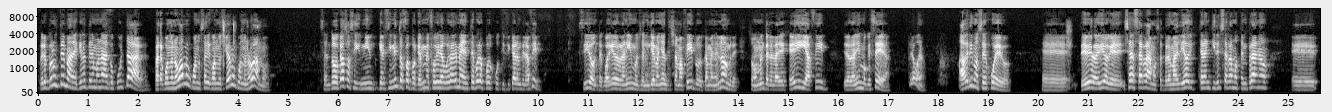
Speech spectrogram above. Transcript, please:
Pero por un tema de que no tenemos nada que ocultar. Para cuando nos vamos, cuando sale, cuando llegamos, cuando nos vamos. O sea, en todo caso, si mi crecimiento fue porque a mí me fue bien laboralmente, vos lo podés justificar ante la FIP. Sí, o ante cualquier organismo, el día de mañana se llama FIP, porque cambian el nombre. En su momento era la DGI, AFIP, el organismo que sea. Pero bueno, abrimos el juego. Eh, te digo, que ya cerramos el programa de hoy, tranquilo, hoy cerramos temprano. Eh,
